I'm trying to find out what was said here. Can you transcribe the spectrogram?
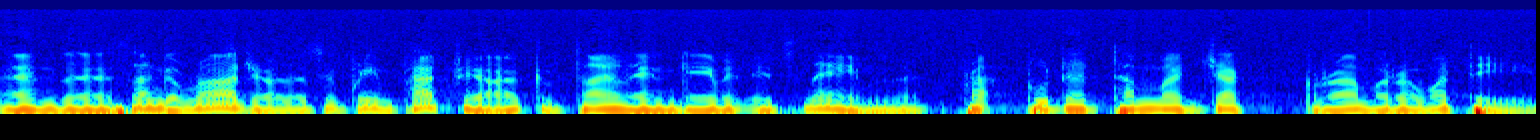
And the Sangharaja, the Supreme Patriarch of Thailand, gave it its name, the Buddha Dhamma Jakramaravati.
